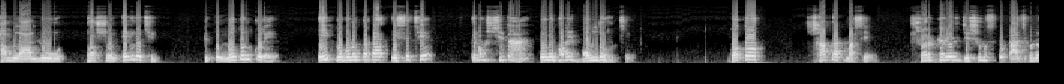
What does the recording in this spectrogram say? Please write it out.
হামলা, লুট ধর্ষণ এগুলো ছিল। কিন্তু নতুন করে এই প্রবণতাটা এসেছে এবং সেটা কোনোভাবেই বন্ধ হচ্ছে গত সাত আট মাসে সরকারের যে সমস্ত কাজগুলো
